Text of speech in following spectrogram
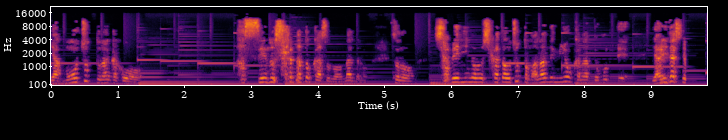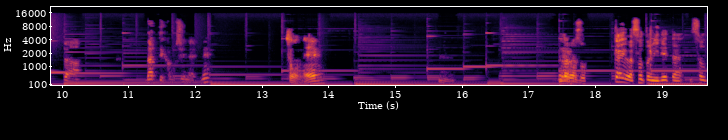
いや、もうちょっとなんかこう、発声の仕方とか、その、なんだろう、その、喋りの仕方をちょっと学んでみようかなって思って、やり出してたら、なってるかもしれないね。そうね。うんだから、そ一回は外に出た、そ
